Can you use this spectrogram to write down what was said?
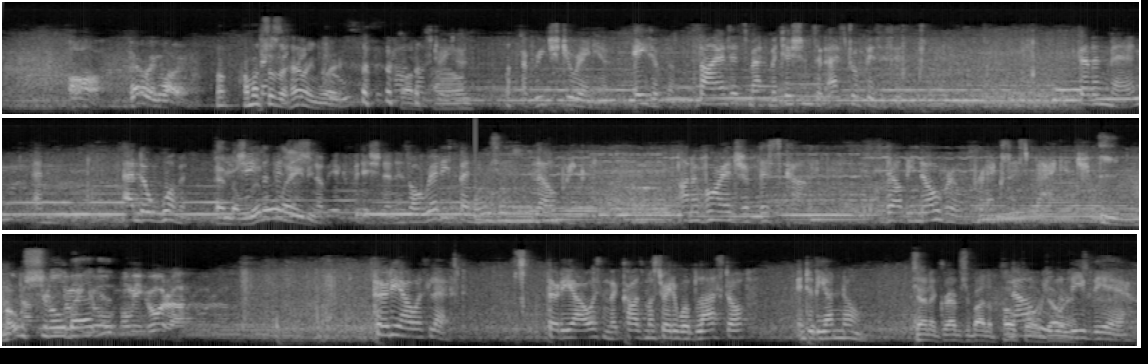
Oh, herring leg. How, how much does a herring weigh? About a pound. Have reached Urania. Eight of them. Scientists, mathematicians, and astrophysicists. Seven men and and a woman. And a She's little the lady. physician of the expedition and has already spent... No, Brinkman. On a voyage of this kind, there'll be no room for excess baggage. Emotional baggage? 30 hours left. 30 hours and the Cosmostrator will blast off into the unknown. Kind of grabs you by the popo, now we will it? leave the air.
